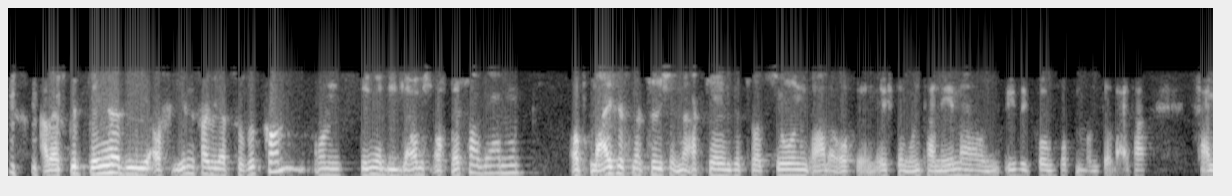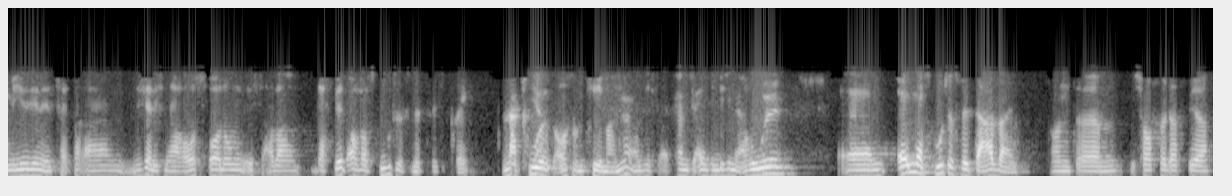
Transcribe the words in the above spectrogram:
aber es gibt Dinge, die auf jeden Fall wieder zurückkommen und Dinge, die, glaube ich, auch besser werden Obgleich es natürlich in der aktuellen Situation, gerade auch in Richtung Unternehmer und Risikogruppen und so weiter, Familien etc. sicherlich eine Herausforderung ist, aber das wird auch was Gutes mit sich bringen. Natur ja. ist auch so ein Thema, ne? also es kann sich alles ein bisschen erholen. Ähm, irgendwas Gutes wird da sein und ähm, ich hoffe, dass wir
